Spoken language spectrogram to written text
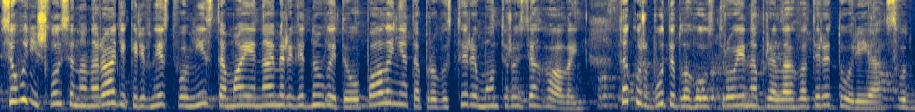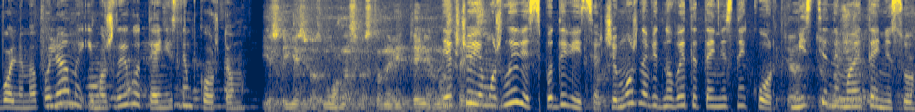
Сьогодні йшлося на нараді. Керівництво міста має намір відновити опалення та провести ремонт роздягалень. Також буде благоустроєна прилегла територія з футбольними полями і, можливо, тенісним кортом. Якщо є можливість, подивіться, чи можна відновити тенісний корт. В місті немає тенісу.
